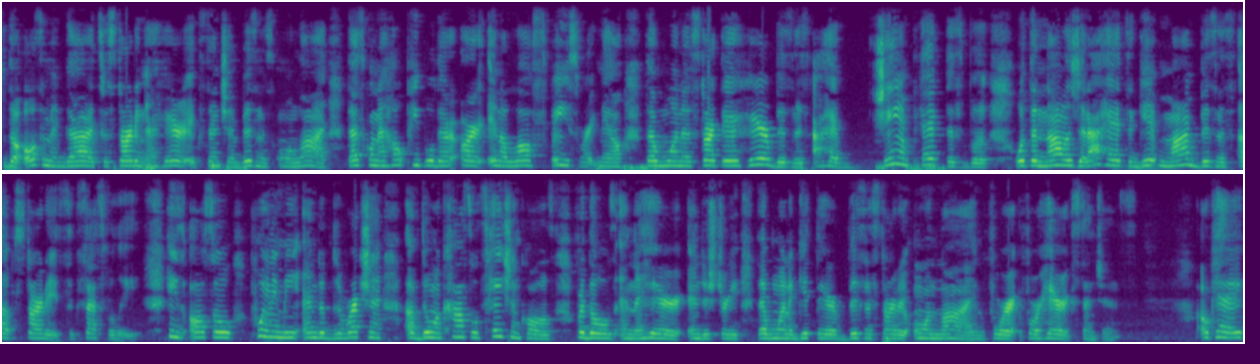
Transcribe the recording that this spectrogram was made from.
The Ultimate Guide to Starting a Hair Extension Business Online. That's going to help people that are in a lost space right now that want to start their hair business. I have jam packed this book with the knowledge that I had to get my business up started successfully. He's also pointing me in the direction of doing consultation calls for those in the hair industry that want to get their business started online for, for hair extensions. Okay,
